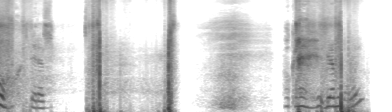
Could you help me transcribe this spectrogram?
O, teraz. Okej, gramy dalej.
